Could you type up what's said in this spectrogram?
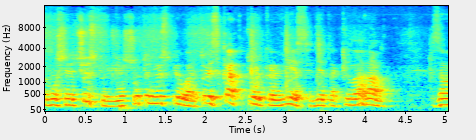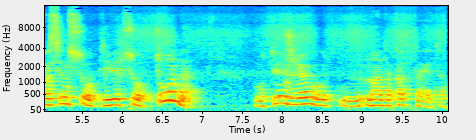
Потому что я чувствую, я что-то не успеваю. То есть как только вес где-то килограмм за 800-900 тонн, вот ты уже вот, надо как-то это.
